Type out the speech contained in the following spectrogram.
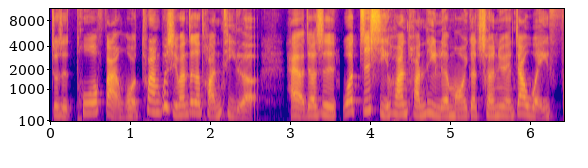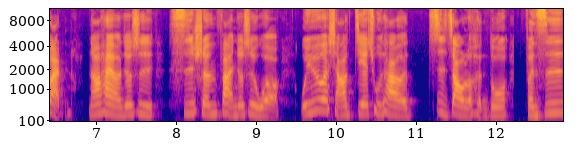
就是脱饭，我突然不喜欢这个团体了。还有就是，我只喜欢团体里的某一个成员叫违犯，然后还有就是私生饭，就是我我因为我想要接触他而制造了很多粉丝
